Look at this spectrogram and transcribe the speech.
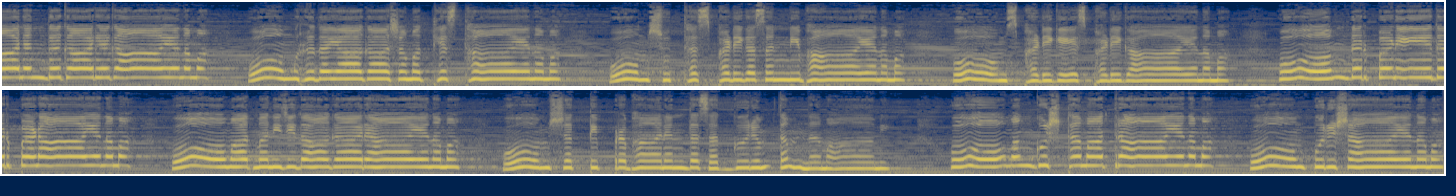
आनन्दकारकाय नमः ॐ हृदयाकाशमध्यस्थाय नमः ॐ शुद्धस्फटिगसन्निभाय नमः ॐ स्फटिगे स्फटिगाय नमः ॐ दर्पणे दर्पणाय नमः ॐ आत्मनिजिदागाराय नमः ॐ शक्तिप्रभानन्दसद्गुरुं तं नमामि ॐ अङ्गुष्ठमात्राय नमः ॐ पुरुषाय नमः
